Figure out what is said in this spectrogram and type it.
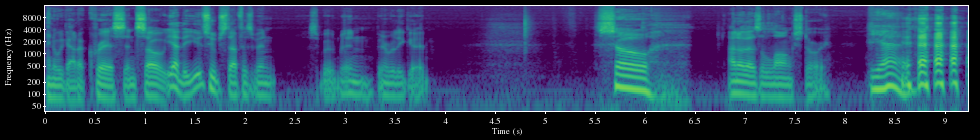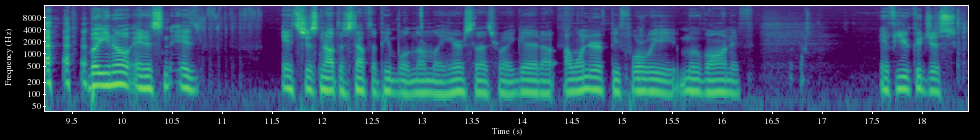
and we got a Chris. And so yeah the YouTube stuff has been been been really good. So I know that was a long story yeah, but you know, and it's it's it's just not the stuff that people normally hear. So that's really good. I, I wonder if before we move on, if if you could just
